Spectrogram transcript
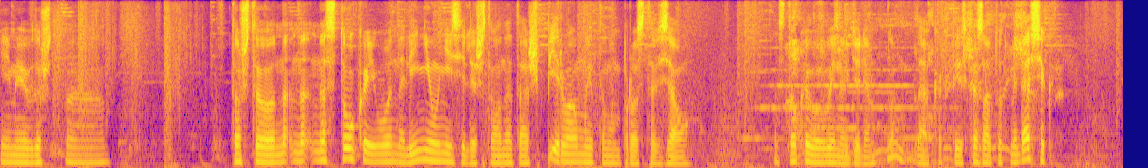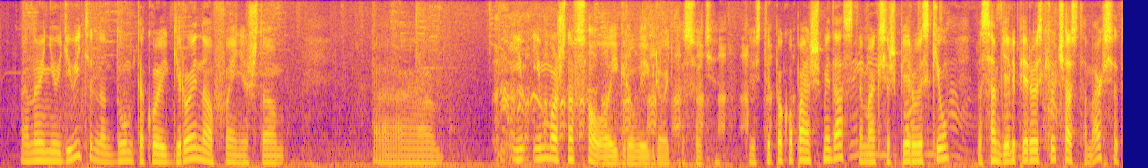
я имею в виду, что то, что на на настолько его на линии унизили, что он это аж первым он просто взял. Настолько его вынудили. Ну, да, как ты и сказал, тут медасик. Оно и не удивительно, Дум такой герой на оффейне, что им, им можно в соло игры выигрывать, по сути. То есть ты покупаешь Мидас, ты максишь первый скилл. На самом деле первый скилл часто максит.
